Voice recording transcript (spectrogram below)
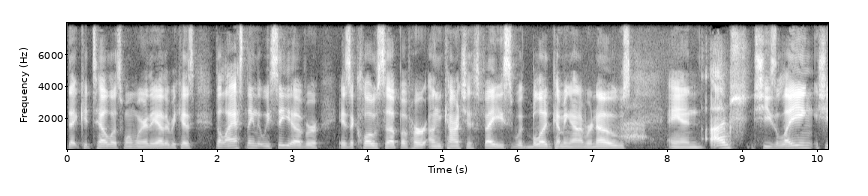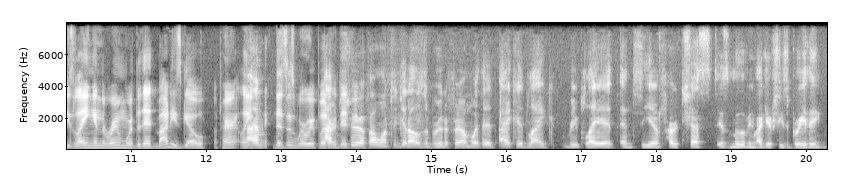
that could tell us one way or the other because the last thing that we see of her is a close up of her unconscious face with blood coming out of her nose, and I'm sh- she's laying she's laying in the room where the dead bodies go. Apparently, I'm- this is where we put our I'm dead. sure if I want to get all Zapruder film with it, I could like replay it and see if her chest is moving, like if she's breathing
